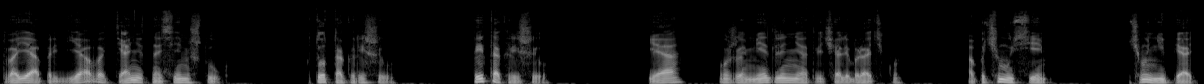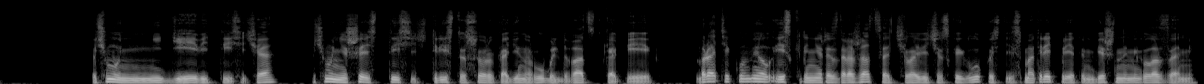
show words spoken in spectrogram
твоя предъява тянет на семь штук? Кто так решил? Ты так решил?» «Я?» — уже медленнее отвечали братику. «А почему семь? Почему не пять? Почему не девять тысяч, а?» Почему не 6341 рубль 20 копеек? Братик умел искренне раздражаться от человеческой глупости и смотреть при этом бешеными глазами.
